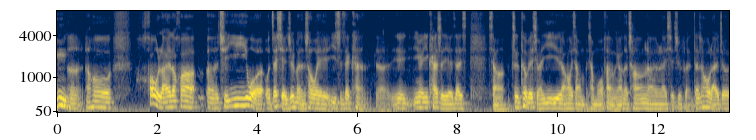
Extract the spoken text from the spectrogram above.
嗯。嗯，然后后来的话，呃，其实一我我在写剧本的时候，我也一直在看。呃，因因为一开始也在想，就特别喜欢一，然后想想模仿杨德昌然后来写剧本，但是后来就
